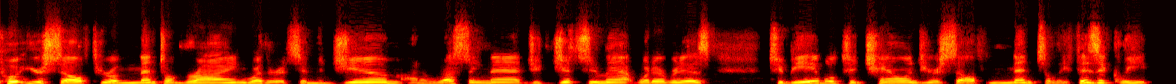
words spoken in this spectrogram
put yourself through a mental grind, whether it's in the gym, on a wrestling mat, jujitsu mat, whatever it is, to be able to challenge yourself mentally. Physically,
